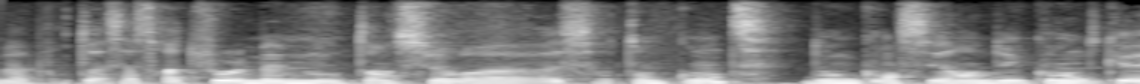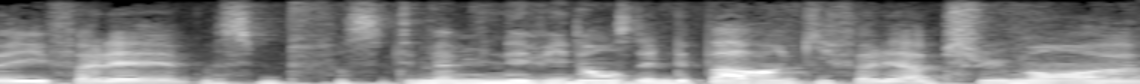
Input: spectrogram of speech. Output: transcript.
bah pour toi, ça sera toujours le même montant sur, euh, sur ton compte. Donc on s'est rendu compte qu'il fallait, bah, c'était même une évidence dès le départ, hein, qu'il fallait absolument euh,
